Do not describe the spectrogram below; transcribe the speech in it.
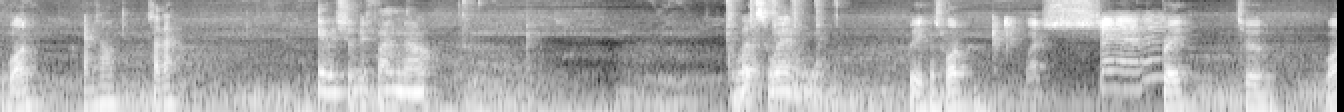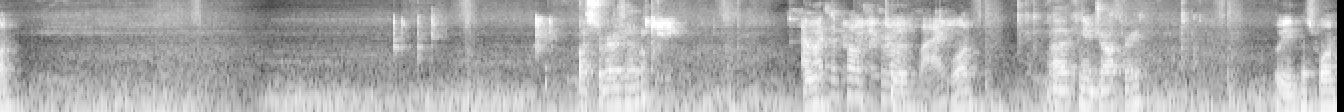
one. Amazon. Sada. Okay, we should be fine now. Let's win. Weakness one. What's seven? Three, two, one. What's diversion? Kidding. Am I supposed to Two, run flag? one. Uh, can you draw three? Weakness one.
